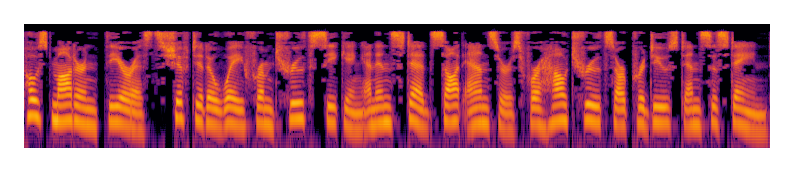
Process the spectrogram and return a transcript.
Postmodern theorists shifted away from truth-seeking and instead sought answers for how truths are produced and sustained.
